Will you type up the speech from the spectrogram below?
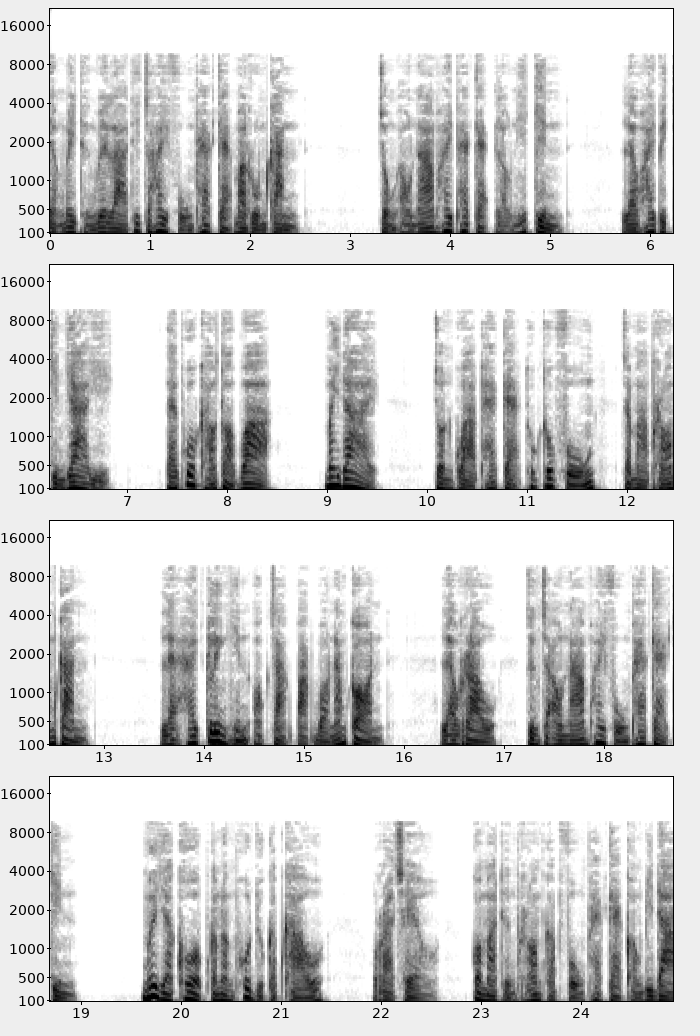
ยังไม่ถึงเวลาที่จะให้ฝูงแพะแกะมารวมกัน จงเอาน้ำให้แพะแกะเหล่านี้กิน แล้วให้ไปกินหญ้าอีก แต่พวกเขาตอบว่า ไม่ได้ จนกว่าแพะแกะทุกๆ ฝูงจะมาพร้อมกัน และให้กลิ้งหินออกจากปากบ่อน้ำก่อน แล้วเราจึงจะเอาน้ำให้ฝูงแพะแกะกิน เมื่อยาโคบกำลังพูดอยู่กับเขา ราเชล ก็มาถึงพร้อมกับฝูงแพะแกะของบิดา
